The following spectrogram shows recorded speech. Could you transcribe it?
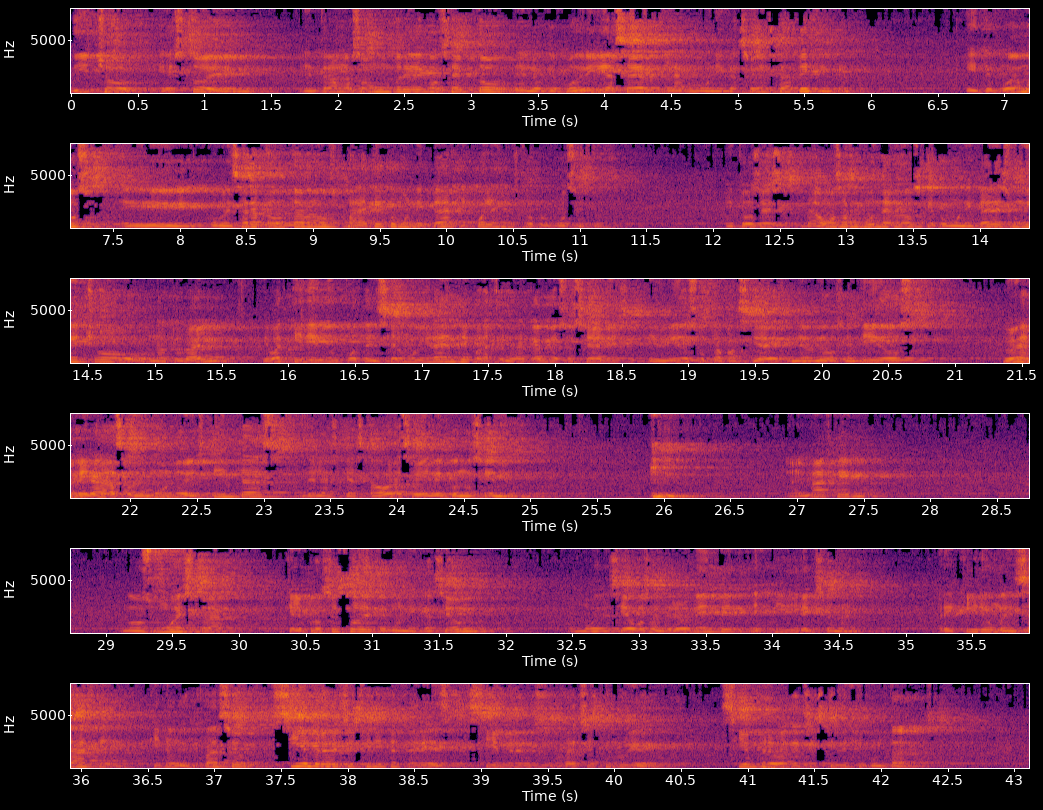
Dicho esto, eh, entramos a un breve concepto de lo que podría ser la comunicación estratégica. Y te podemos eh, comenzar a preguntarnos para qué comunicar y cuál es nuestro propósito. Entonces, vamos a respondernos que comunicar es un hecho natural que va adquiriendo un potencial muy grande para generar cambios sociales debido a su capacidad de generar nuevos sentidos, nuevas miradas sobre el mundo distintas de las que hasta ahora se vienen conociendo. La imagen nos muestra que el proceso de comunicación, como decíamos anteriormente, es bidireccional. Requiere un mensaje, requiere un espacio, siempre va a existir interferencia, siempre va a existir ruido siempre van a existir dificultades.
